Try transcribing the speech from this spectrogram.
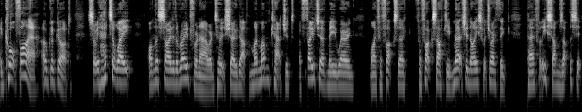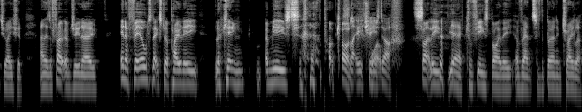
and caught fire. Oh, good God. So we had to wait on the side of the road for an hour until it showed up. My mum captured a photo of me wearing my for fuck's sake merchandise, which I think perfectly sums up the situation. And there's a photo of Juno in a field next to a pony, looking amused. oh, God. Slightly cheesed What- off. Slightly, yeah, confused by the events of the burning trailer.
